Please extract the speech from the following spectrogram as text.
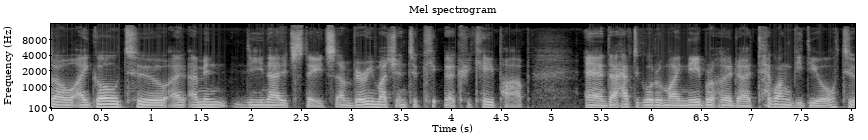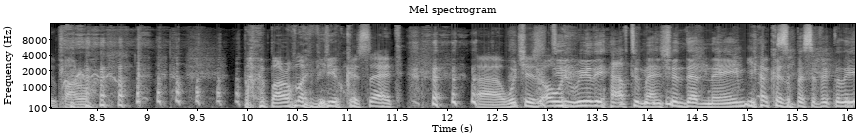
so I go to. I, I'm in the United States. I'm very much into K, uh, K-pop, and I have to go to my neighborhood uh, Taegwang Video to borrow borrow my video cassette, uh, which is Do always you really have to mention that name Yeah, 'cause specifically?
